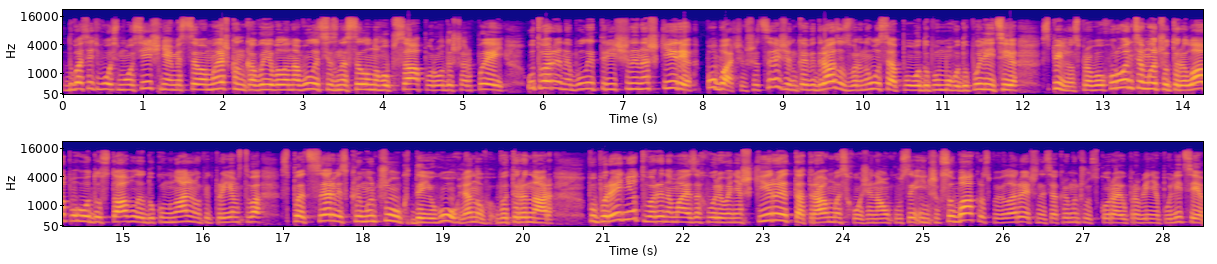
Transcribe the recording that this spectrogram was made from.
28 січня місцева мешканка виявила на вулиці знесиленого пса породи шарпей. У тварини були тріщини на шкірі. Побачивши це, жінка відразу звернулася по допомогу до поліції. Спільно з правоохоронцями чотирилапого доставили до комунального підприємства спецсервіс Кременчук, де його оглянув ветеринар. Попередньо тварина має захворювання шкіри та травми, схожі на укуси інших собак, розповіла речниця Кременчуцького райуправління поліції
